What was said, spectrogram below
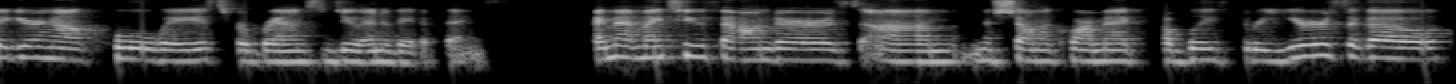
figuring out cool ways for brands to do innovative things. I met my two founders, um, Michelle McCormick, probably three years ago.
